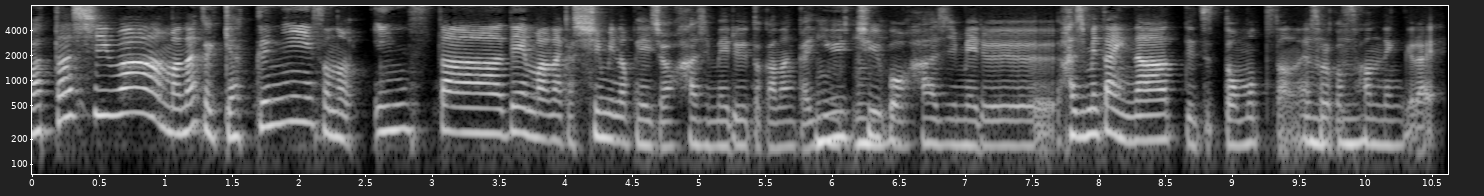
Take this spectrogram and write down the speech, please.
私は、まあなんか逆に、そのインスタで、まあなんか趣味のページを始めるとか、なんかんうん YouTube を始める、始めたいなってずっと思ってたのね。それこそうんうん3年ぐらい。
